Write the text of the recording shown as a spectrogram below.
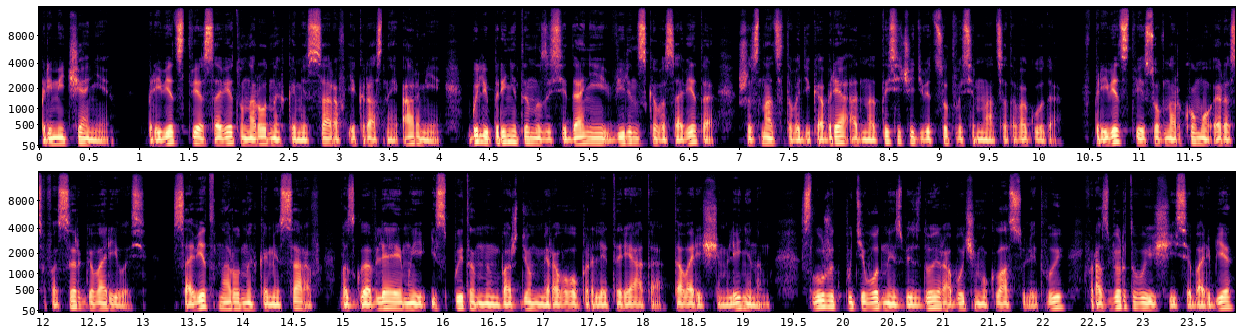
Примечание: Приветствия Совету народных комиссаров и Красной армии были приняты на заседании Виленского совета 16 декабря 1918 года. В приветствии Совнаркому РСФСР говорилось: Совет народных комиссаров, возглавляемый испытанным вождём мирового пролетариата товарищем Лениным, служит путеводной звездой рабочему классу Литвы в развёртывающейся борьбе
